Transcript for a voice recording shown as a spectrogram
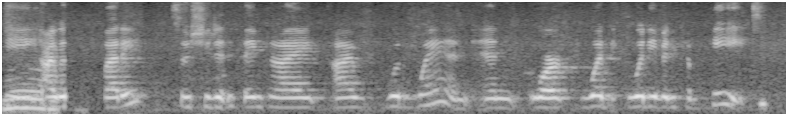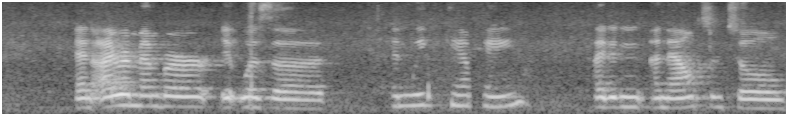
He, mm. I was buddy, so she didn't think I, I would win and or would would even compete. And I remember it was a 10 week campaign. I didn't announce until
